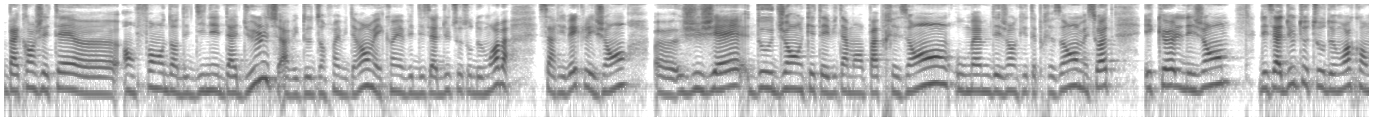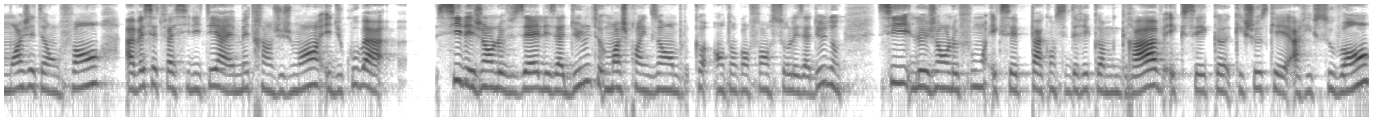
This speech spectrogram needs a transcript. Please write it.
bah, quand j'étais euh, enfant dans des dîners d'adultes, avec d'autres enfants évidemment, mais quand il y avait des adultes autour de moi, bah, ça arrivait que les gens euh, jugeaient d'autres gens qui étaient évidemment pas présents, ou même des gens qui étaient présents, mais soit, et que les gens, les adultes autour de moi, quand moi j'étais enfant, avaient cette facilité à émettre un jugement, et du coup, bah, si les gens le faisaient, les adultes, moi je prends exemple en tant qu'enfant sur les adultes, donc si les gens le font et que c'est pas considéré comme grave et que c'est quelque chose qui arrive souvent,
